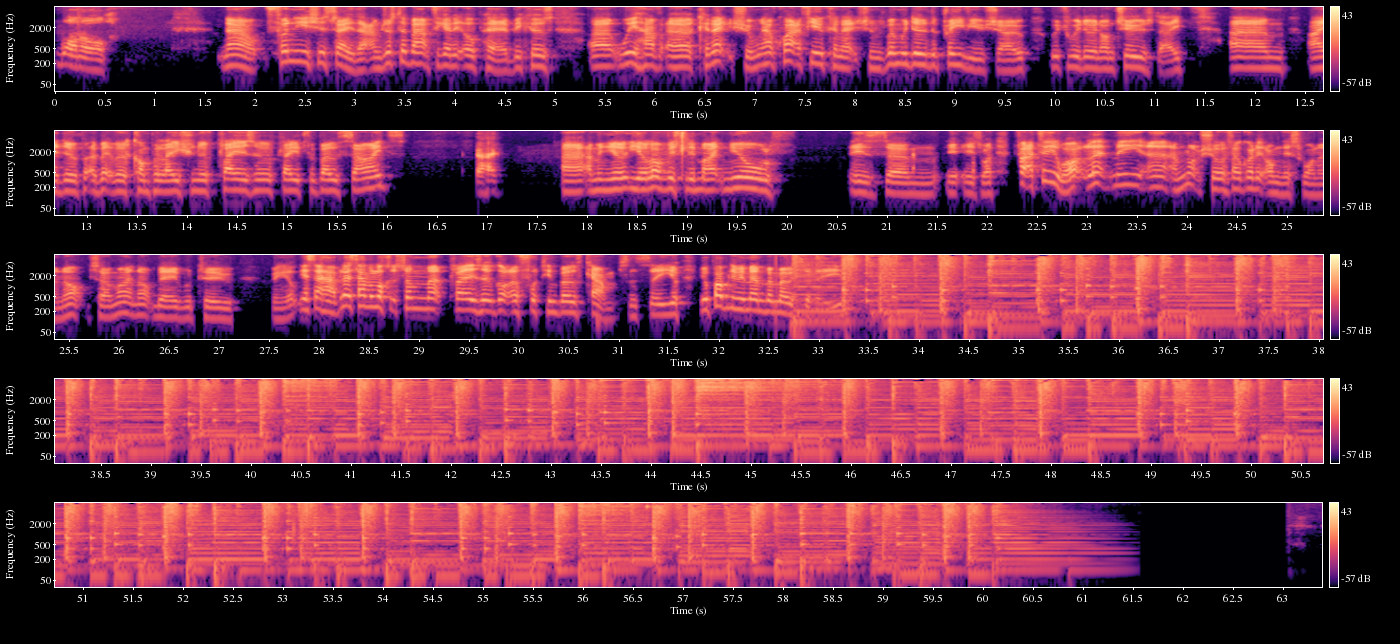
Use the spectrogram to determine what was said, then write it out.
one all. Now, funny you should say that. I'm just about to get it up here because uh, we have a connection. We have quite a few connections. When we do the preview show, which we're doing on Tuesday, um, I do a bit of a compilation of players who have played for both sides. Okay. Uh, I mean, you, you'll obviously Mike Newell is um, is one. But I tell you what. Let me. Uh, I'm not sure if I've got it on this one or not, so I might not be able to bring up. Yes, I have. Let's have a look at some uh, players who've got a foot in both camps and see. You, you'll probably remember most of these.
